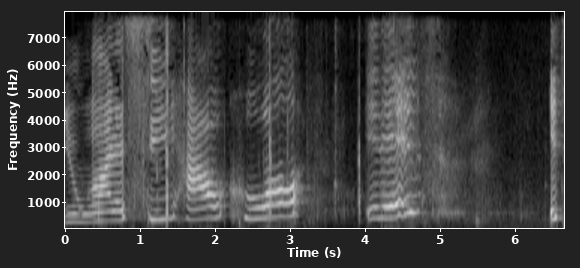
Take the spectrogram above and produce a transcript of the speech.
You want to see how cool it is? It's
